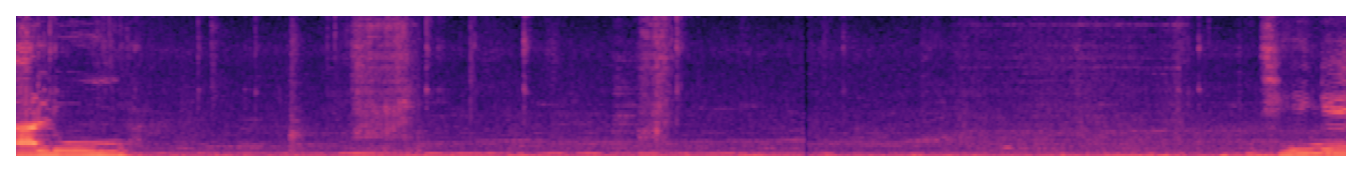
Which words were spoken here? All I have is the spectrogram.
আলু। ঝিঙে।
